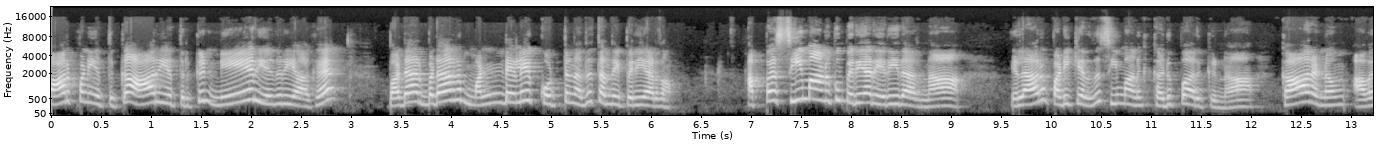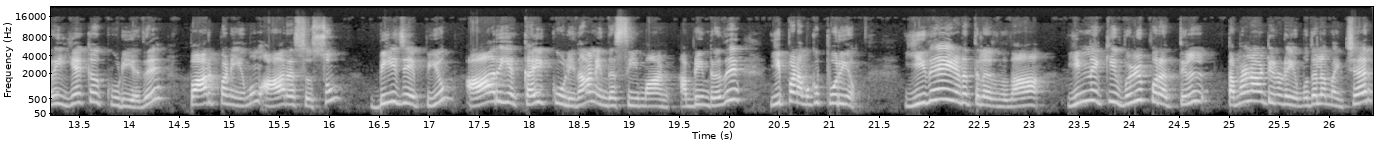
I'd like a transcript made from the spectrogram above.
பார்ப்பனியத்துக்கு ஆரியத்திற்கு நேர் எதிரியாக படார் படார் மண்டையிலே கொட்டினது தந்தை பெரியார் தான். அப்போ சீமானுக்கும் பெரியார் எரியிறாருனா எல்லாரும் படிக்கிறது சீமானுக்கு கடுப்பாக இருக்குன்னா காரணம் அவரை இயக்கக்கூடியது பார்ப்பனியமும் ஆர்எஸ்எஸும் பிஜேபியும் ஆரிய கைக்கூலி தான் இந்த சீமான் அப்படின்றது இப்போ நமக்கு புரியும். இதே இடத்துல இருந்து தான் இன்னைக்கு விழுப்புரத்தில் தமிழ்நாட்டினுடைய முதலமைச்சர்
